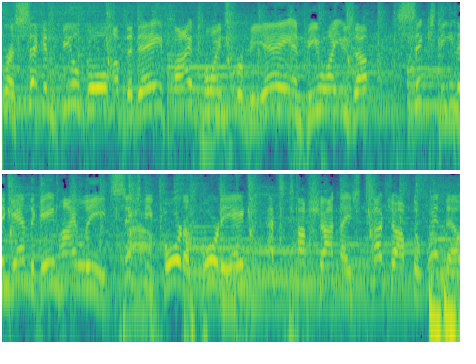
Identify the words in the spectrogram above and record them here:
for a second field goal of the day. Five points for BA, and BYU's up 16 again, the game high lead, 64 wow. to 48. That's a tough shot. Nice touch off the window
